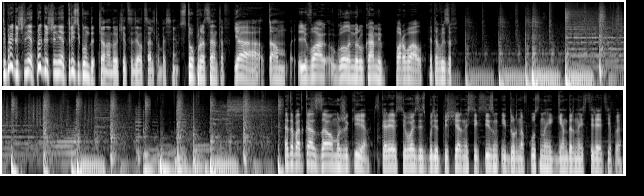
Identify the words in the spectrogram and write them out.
Ты прыгаешь или нет? Прыгаешь или нет? Три секунды. Че, надо учиться делать сальто в бассейне? Сто процентов. Я там льва голыми руками порвал. Это вызов. Это подкаст «Зао мужики». Скорее всего, здесь будет пещерный сексизм и дурновкусные гендерные стереотипы.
